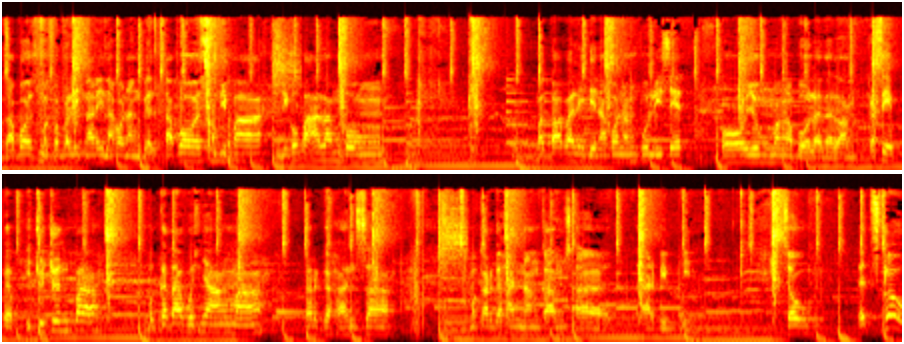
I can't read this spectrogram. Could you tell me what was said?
Tapos, magpapalit na rin ako ng belt. Tapos, hindi pa, hindi ko pa alam kung magpapalit din ako ng pulley set o yung mga bola na lang. Kasi, ichuchun pa pagkatapos niya ang makargahan sa makargahan ng cams at R15. So, let's go!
